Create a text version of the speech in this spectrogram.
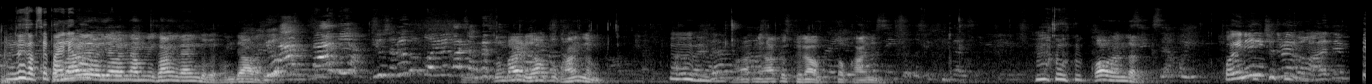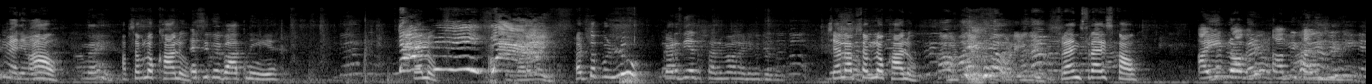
तुमने सबसे पहले हम नहीं फिर हम जा रहे हैं तुम बैठ जाओ तो खाएँगे हम हाँ, अपने हाथ से खिलाओ तो खाएँगे कौन अंदर कोई नहीं आओ अब सब लोग खा लो ऐसी कोई बात नहीं है चलो हट तो पुल्लू कर दिया तो सलवा करने को चलो अब सब लोग खा लो फ्रेंच फ्राइज खाओ आइए ब्लॉगर आप भी खा लीजिए।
